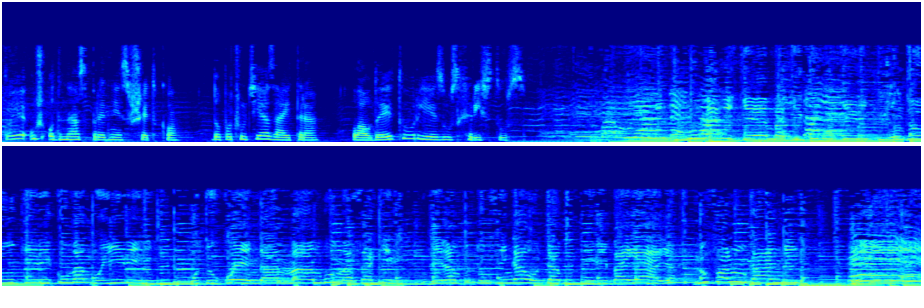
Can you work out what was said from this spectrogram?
To je už od nás prednes všetko. Do počutia zajtra. Laudetur Jezus Christus. utukwenda mambu masakiri ndila mtutumsinga bayaya lufa lungandi hey.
